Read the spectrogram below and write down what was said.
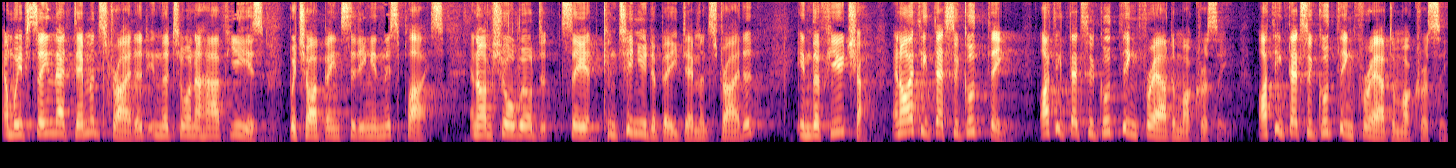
and we've seen that demonstrated in the two and a half years which I've been sitting in this place. And I'm sure we'll see it continue to be demonstrated in the future. And I think that's a good thing. I think that's a good thing for our democracy. I think that's a good thing for our democracy.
